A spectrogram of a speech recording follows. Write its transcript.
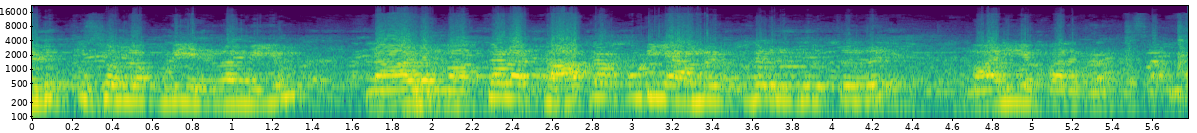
எடுத்து சொல்லக்கூடிய நிலைமையும் நாலு மக்களை காக்கக்கூடிய அமைப்புகள் கொடுத்தது மாரியப்பா கருப்பசாமி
